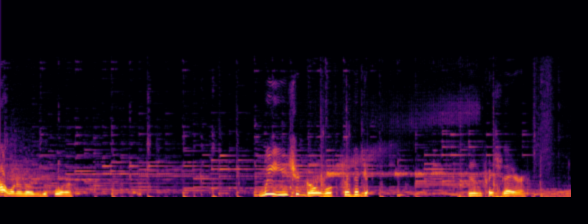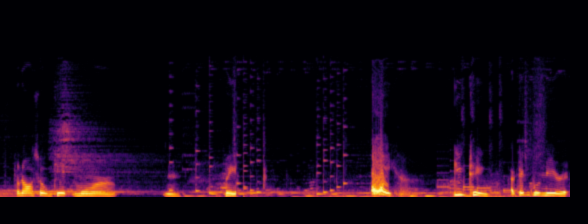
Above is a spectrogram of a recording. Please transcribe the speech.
Caught one of those before. We should go look for the and fish there. And also get more bait. Oi! YouTube, I think we're near it.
